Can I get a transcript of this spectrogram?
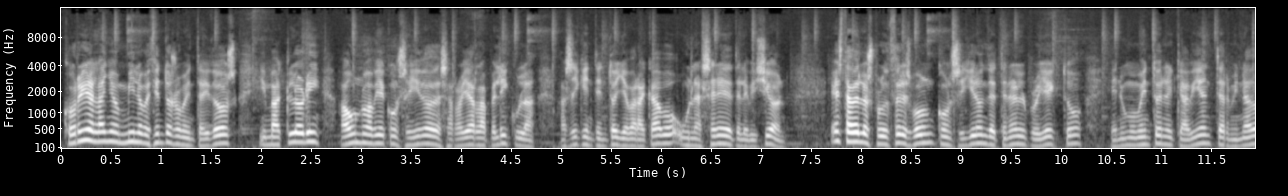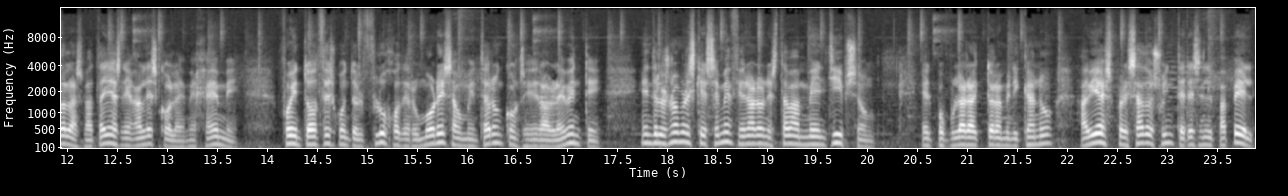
Corría el año 1992 y McClory aún no había conseguido desarrollar la película, así que intentó llevar a cabo una serie de televisión. Esta vez los productores Bond consiguieron detener el proyecto en un momento en el que habían terminado las batallas legales con la MGM. Fue entonces cuando el flujo de rumores aumentaron considerablemente. Entre los nombres que se mencionaron estaba Mel Gibson, el popular actor americano había expresado su interés en el papel,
